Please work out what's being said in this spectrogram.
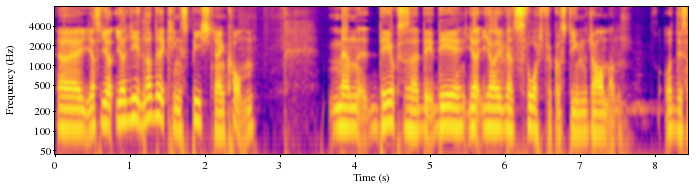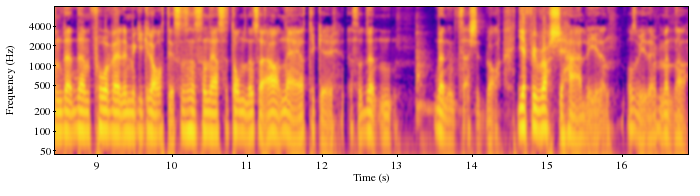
Eh, jag, alltså, jag, jag gillade King's Speech när den kom. Men det är också så här, det, det jag, jag är väldigt svårt för kostymdraman. Och det är som den, den får väldigt mycket gratis. Och sen så när jag sett om den så, ja nej jag tycker, alltså den, den är inte särskilt bra. Jeffrey Rush är härlig i den och så vidare. Men ja.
